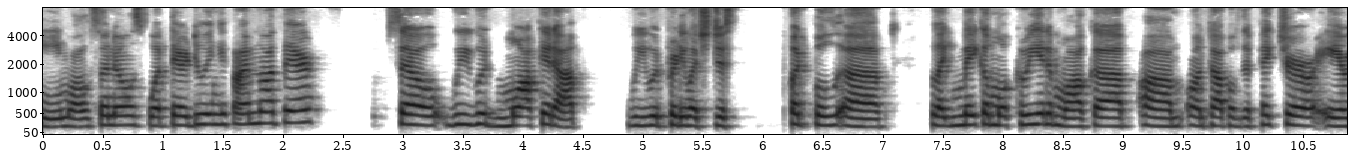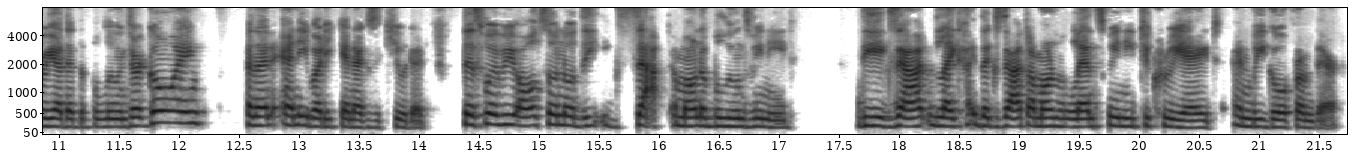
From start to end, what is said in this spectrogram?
team also knows what they're doing if I'm not there. So we would mock it up. We would pretty much just put uh, like make a more creative mock-up um, on top of the picture or area that the balloons are going and then anybody can execute it. This way we also know the exact amount of balloons we need the exact like the exact amount of lengths we need to create and we go from there.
